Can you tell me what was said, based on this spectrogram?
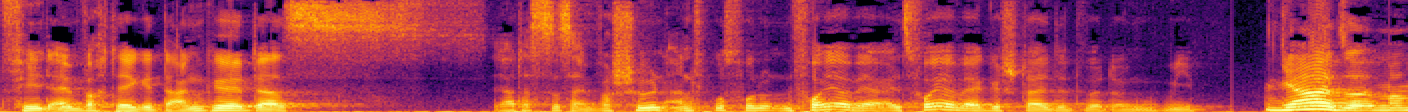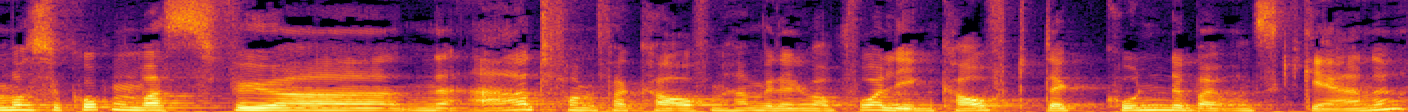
fehlt einfach der Gedanke, dass, ja, dass das einfach schön anspruchsvoll und ein Feuerwehr als Feuerwehr gestaltet wird irgendwie. Ja, also man muss gucken, was für eine Art von Verkaufen haben wir denn überhaupt vorliegen. Kauft der Kunde bei uns gerne?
